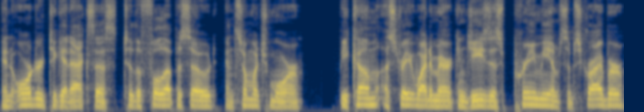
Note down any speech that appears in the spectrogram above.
In order to get access to the full episode and so much more, become a Straight White American Jesus premium subscriber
